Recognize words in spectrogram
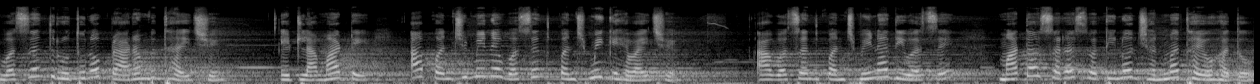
વસંત ઋતુનો પ્રારંભ થાય છે. એટલા માટે આ પંચમીને વસંત પંચમી કહેવાય છે. આ વસંત પંચમીના દિવસે માતા સરસ્વતીનો જન્મ થયો હતો.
